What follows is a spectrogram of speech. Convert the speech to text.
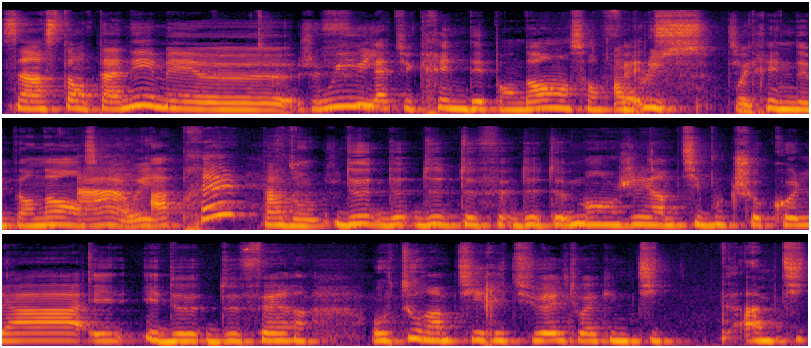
C'est instantané, mais euh, je Oui, fuis. là tu crées une dépendance en fait. plus, Tu oui. crées une dépendance. Ah oui. Après, Pardon. de, de, de, de, de te manger un petit bout de chocolat et, et de, de faire autour un petit rituel, tu vois, avec une petite, un petit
